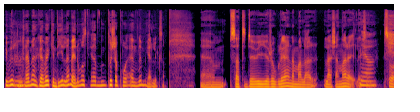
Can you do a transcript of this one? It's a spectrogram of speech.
den här människan verkar inte gilla mig, då måste jag pusha på ännu mer. Liksom. Ehm, så att du är ju roligare när man lär, lär känna dig. Liksom. Ja. Så.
